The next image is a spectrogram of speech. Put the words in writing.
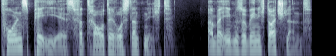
Polens PIS vertraute Russland nicht, aber ebenso wenig Deutschland.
